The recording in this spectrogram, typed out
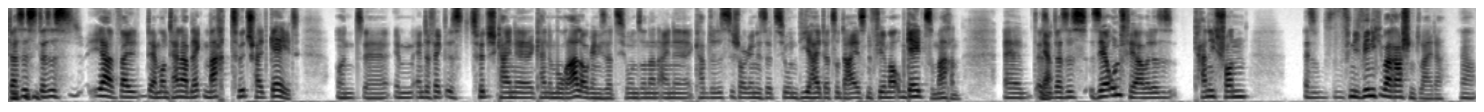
das ist, das ist, ja, weil der Montana Black macht Twitch halt Geld. Und äh, im Endeffekt ist Twitch keine, keine Moralorganisation, sondern eine kapitalistische Organisation, die halt dazu da ist, eine Firma um Geld zu machen. Äh, also ja. das ist sehr unfair, aber das ist, kann ich schon, also finde ich wenig überraschend leider, ja.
